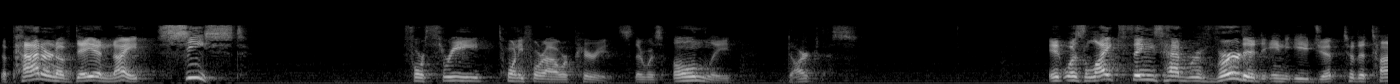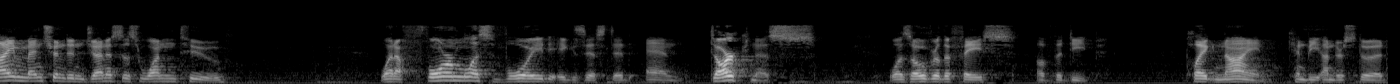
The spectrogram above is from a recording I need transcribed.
the pattern of day and night ceased for three 24 hour periods. There was only darkness. It was like things had reverted in Egypt to the time mentioned in Genesis 1 2, when a formless void existed and darkness was over the face of the deep. Plague 9 can be understood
